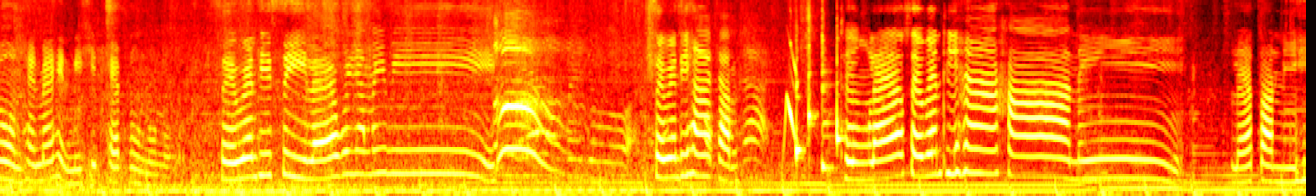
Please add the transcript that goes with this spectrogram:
นู่นเห็นไหมเห็นมีคิดแคทนู่นนู่นนู่นเซเว่นที่สี่แล้วก็ยังไม่มีไปดูเซเว่นที่ห้ากันได้ถึงแล้วเซเว่นที่5ค่ะ นี่ และตอนนี้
